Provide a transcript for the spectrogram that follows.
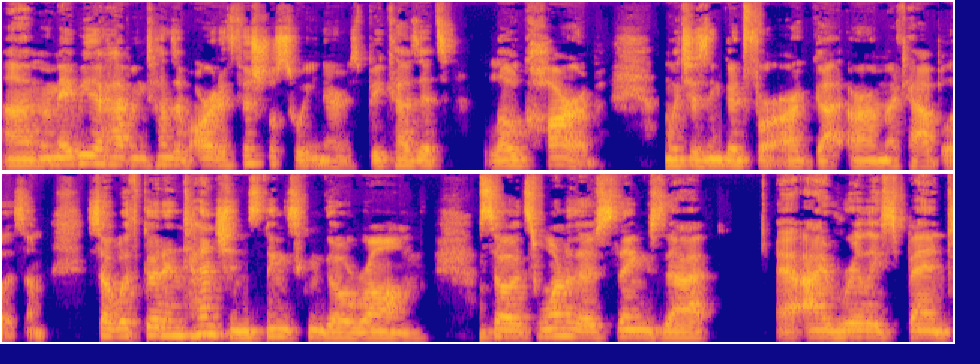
um, or maybe they're having tons of artificial sweeteners because it's low carb, which isn't good for our gut, our metabolism. So with good intentions, things can go wrong. So it's one of those things that I really spent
